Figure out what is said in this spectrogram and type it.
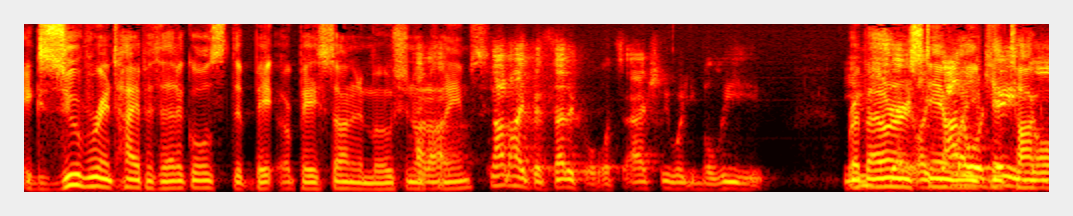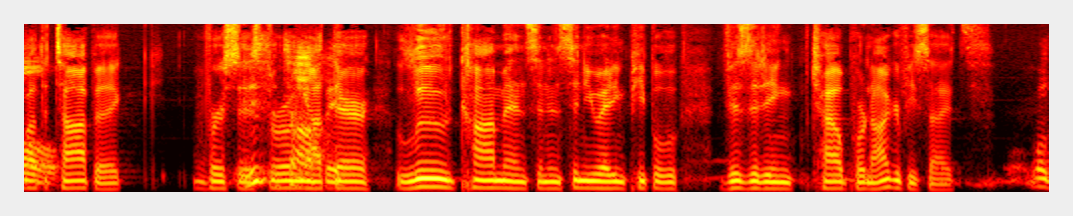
exuberant hypotheticals that ba- are based on emotional Not- claims? It's not hypothetical. It's actually what you believe. You Right, but I don't say- like, understand why you can't talk about the topic versus throwing out topic. there lewd comments and insinuating people visiting child pornography sites. Well,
